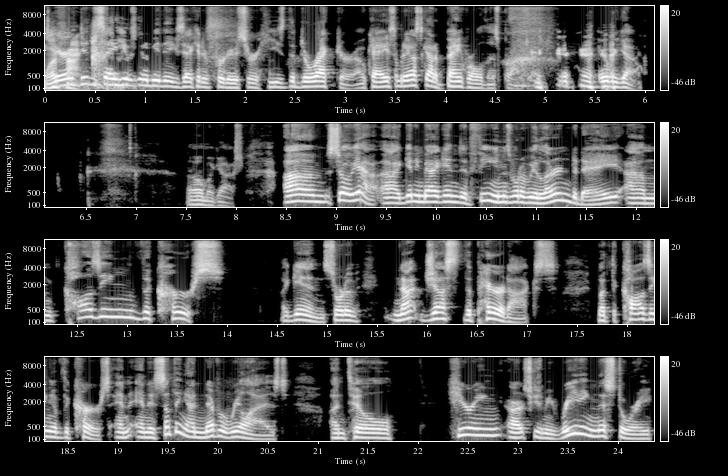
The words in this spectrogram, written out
We're Jared fine. didn't say he was going to be the executive producer. He's the director. Okay, somebody else got to bankroll this project. Here we go. Oh my gosh. Um, so yeah, uh, getting back into themes, what have we learned today? Um, causing the curse. Again, sort of not just the paradox, but the causing of the curse. And and it's something I never realized until hearing or excuse me, reading this story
